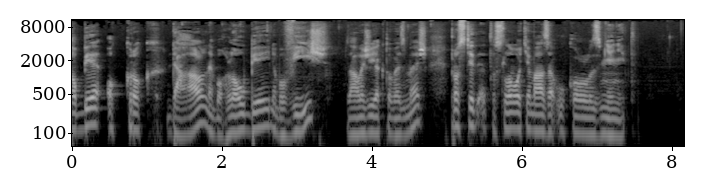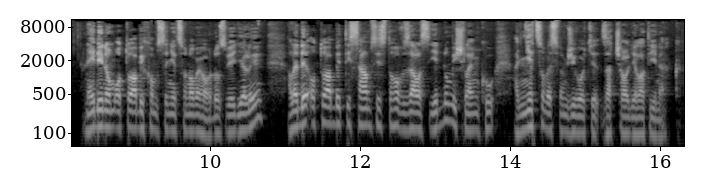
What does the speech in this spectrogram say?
tobě o krok dál, nebo hlouběji, nebo výš, záleží, jak to vezmeš. Prostě to slovo tě má za úkol změnit. Nejde jenom o to, abychom se něco nového dozvěděli, ale jde o to, aby ty sám si z toho vzal jednu myšlenku a něco ve svém životě začal dělat jinak.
